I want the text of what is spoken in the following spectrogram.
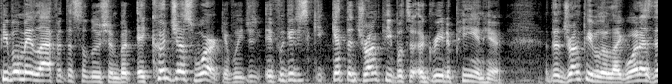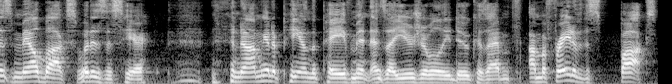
People may laugh at the solution, but it could just work if we just if we could just get the drunk people to agree to pee in here. The drunk people are like, "What is this mailbox? What is this here?" no, I'm gonna pee on the pavement as I usually do because I'm I'm afraid of this box.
